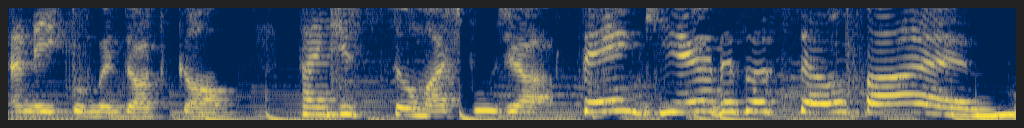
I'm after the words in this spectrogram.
and ekwomen.com. Thank you so much, Pooja. Thank you. This was so fun.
